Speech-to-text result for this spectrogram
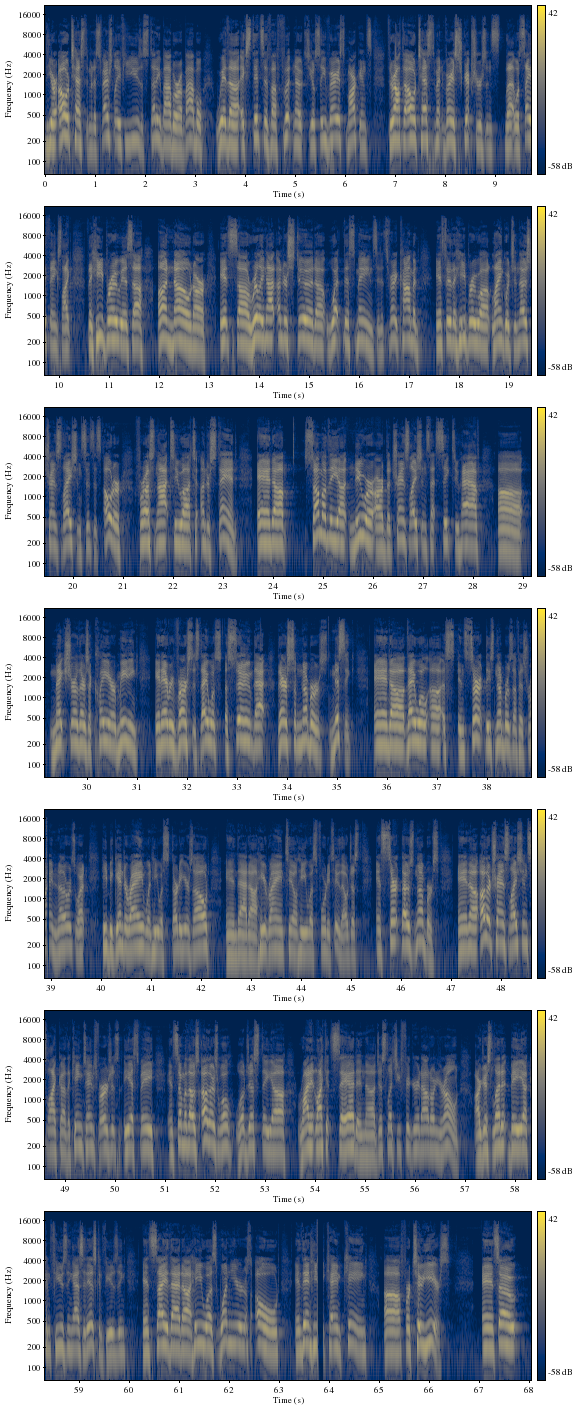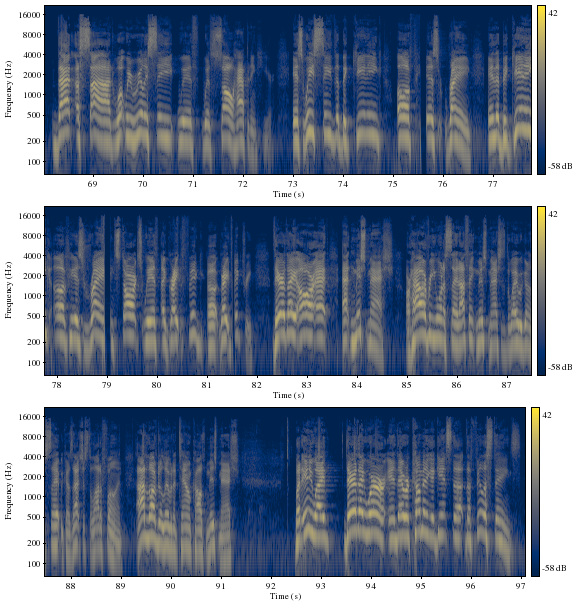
your Old Testament, especially if you use a study Bible or a Bible with uh, extensive uh, footnotes, you'll see various markings throughout the Old Testament, various scriptures, and that will say things like the Hebrew is uh, unknown or it's uh, really not understood uh, what this means. And it's very common in, through the Hebrew uh, language in those translations, since it's older, for us not to to understand. And some of the newer are the translations that seek to have uh, make sure there's a clear meaning in every verses. They will assume that there's some numbers missing. And uh, they will uh, insert these numbers of his reign. In other words, what he began to reign when he was 30 years old, and that uh, he reigned till he was 42. They'll just insert those numbers. And uh, other translations, like uh, the King James Version, ESV, and some of those others, will will just uh, write it like it said and uh, just let you figure it out on your own. Or just let it be uh, confusing as it is confusing and say that uh, he was one years old and then he became king for two years. And so, that aside, what we really see with, with Saul happening here is we see the beginning of his reign in the beginning of his reign starts with a great, fig, uh, great victory. There they are at, at Mishmash, or however you want to say it. I think Mishmash is the way we're going to say it because that's just a lot of fun. I'd love to live in a town called Mishmash. But anyway, there they were, and they were coming against the, the Philistines.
